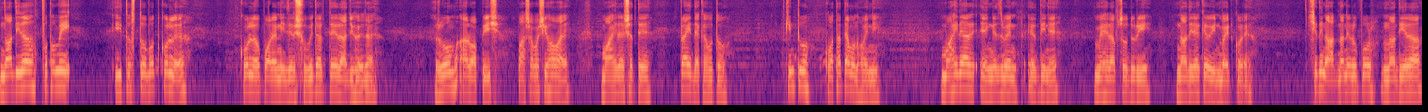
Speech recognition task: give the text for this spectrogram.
নাদিরা প্রথমে ইতস্তবোধ করলে, করলেও পরে নিজের সুবিধার্থে রাজি হয়ে যায়। রুম আর অফিস পাশাপাশি হওয়ায় মাহিরার সাথে প্রায় দেখা হতো। কিন্তু কথা তেমন হয়নি। মাহিরার এঙ্গেজমেন্ট এর দিনে মেহরাব চৌধুরী নাদিরাকেও ইনভাইট করে। সেদিন আদনানের উপর নাদিরা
